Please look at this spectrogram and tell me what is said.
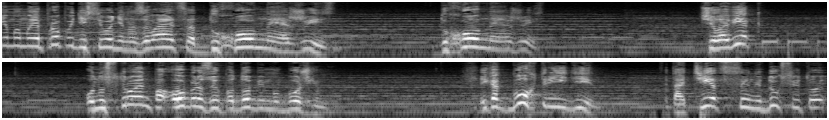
Тема моей проповеди сегодня называется «Духовная жизнь». Духовная жизнь. Человек, он устроен по образу и подобию Божьему. И как Бог триедин, это Отец, Сын и Дух Святой,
